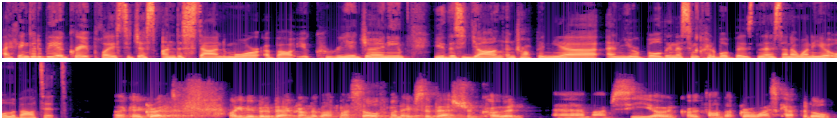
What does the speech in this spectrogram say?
I think it would be a great place to just understand more about your career journey. You're this young entrepreneur and you're building this incredible business, and I want to hear all about it. Okay, great. I'll give you a bit of background about myself. My name's Sebastian Cohen. Um, I'm CEO and co-founder of GrowWise Capital.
